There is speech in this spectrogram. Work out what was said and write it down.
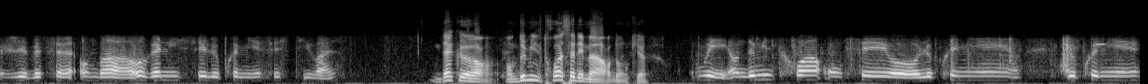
je vais faire, on va organiser le premier festival. D'accord. En 2003, ça démarre donc. Oui, en 2003, on fait euh, le premier, le premier,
